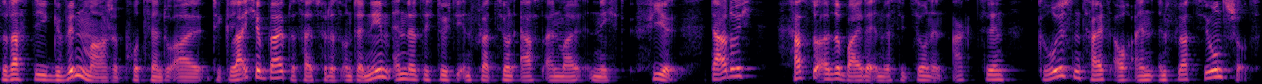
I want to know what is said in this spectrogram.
sodass die Gewinnmarge prozentual die gleiche bleibt. Das heißt, für das Unternehmen ändert sich durch die Inflation erst einmal nicht viel. Dadurch hast du also bei der Investition in Aktien größtenteils auch einen Inflationsschutz.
